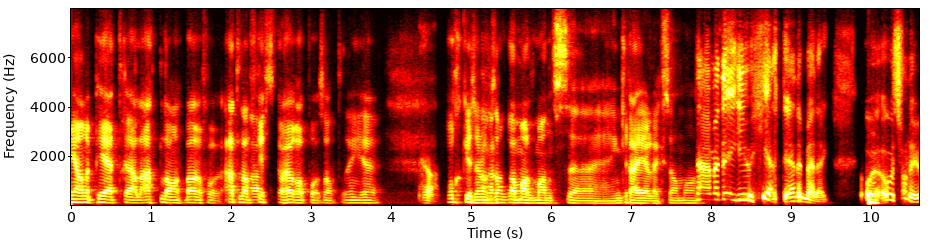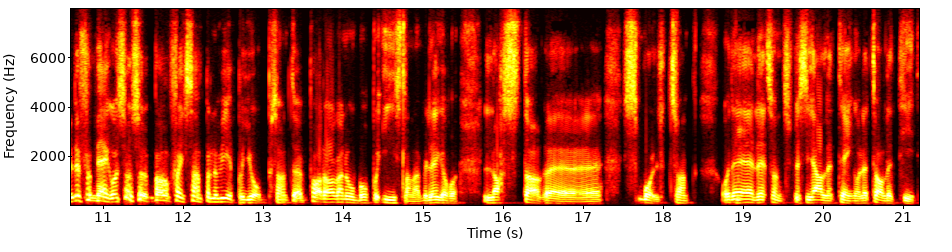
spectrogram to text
gjerne P3 eller et eller annet bare for et eller annet friskt å høre på. Sånt. Jeg ja. orker ikke noen sånn gammelmannsgreie, uh, liksom. Og... Nei, men Jeg er jo helt enig med deg. Og, og sånn er jo det for meg. òg. sånn, så bare eksempel når vi er på jobb. Sant? Et par dager nå borte på Island der vi ligger og laster uh, smolt. Sant? Og det er litt sånn spesielle ting, og det tar litt tid.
